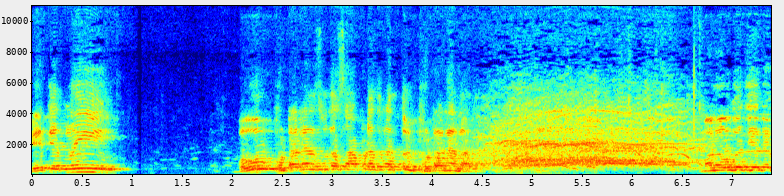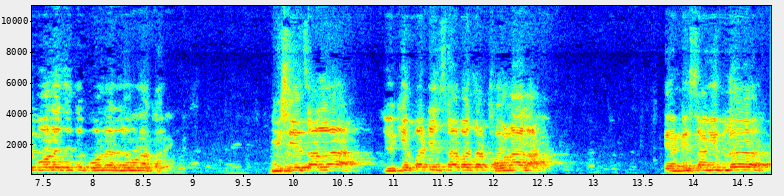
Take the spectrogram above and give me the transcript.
भेट येत नाही. भाऊ फुटाण्याला सुद्धा सापडायचं नाही. तो फुटाण्याला. मला जे काही बोलायचं ते बोलायला लावू नका. विषय चालला विखे पाटील साहेबाचा फोन आला. त्यांनी सांगितलं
